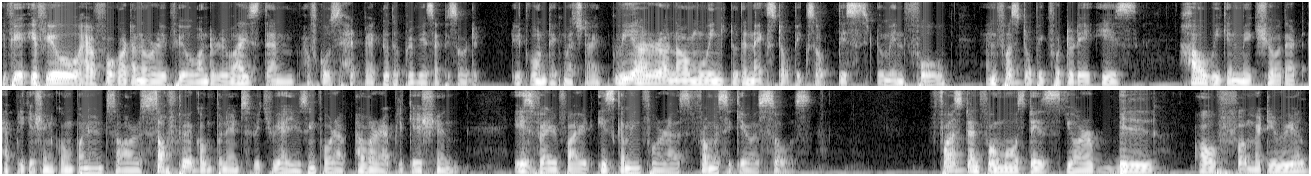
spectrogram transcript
if you if you have forgotten or if you want to revise, then of course head back to the previous episode. It, it won't take much time. We are uh, now moving to the next topics of this domain four, and first topic for today is how we can make sure that application components or software components which we are using for our application is verified is coming for us from a secure source. First and foremost is your bill of uh, material.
